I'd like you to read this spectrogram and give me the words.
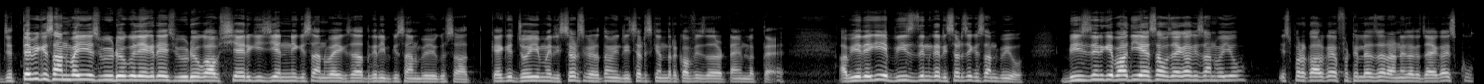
जितने भी किसान भाई इस वीडियो को देख रहे हैं, इस वीडियो को आप शेयर कीजिए अन्य किसान भाई के साथ, गरीब किसान भाइयों के साथ। क्या कि जो ये मैं रिसर्च करता हूँ रिसर्च के अंदर काफ़ी ज़्यादा टाइम लगता है। अब ये देखिए, बीस दिन का रिसर्च है किसान भाइयों। बीस दिन के बाद ये ऐसा हो जाएगा किसान भाइयों, इस प्रकार का फर्टिलाइज़र आने लग जाएगा। इसको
